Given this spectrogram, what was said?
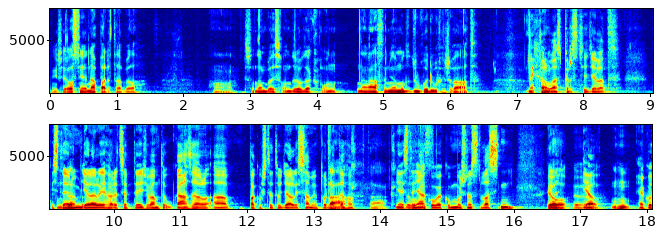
Takže vlastně jedna parta byla. A když jsme tam byli s Ondrou, tak on na nás neměl moc důvodu řvát. Nechal vás prostě dělat. Vy jste jenom dělali jeho recepty, že vám to ukázal a pak už jste to dělali sami podle tak, toho? Tak. Měli jste nějakou jako možnost vlastní? Jo, jo, jo. jo? Mhm. Jako,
